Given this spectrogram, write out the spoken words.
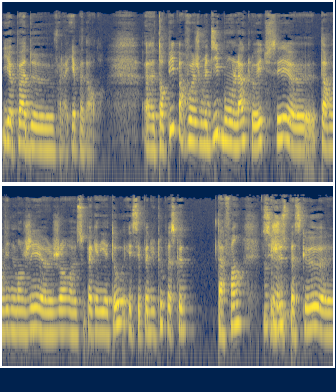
Il n'y a pas de, voilà, il y a pas d'ordre. Euh, tant pis, parfois je me dis, bon là, Chloé, tu sais, euh, t'as envie de manger euh, genre euh, ce paquet de gâteaux et c'est pas du tout parce que t'as faim, c'est juste parce que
